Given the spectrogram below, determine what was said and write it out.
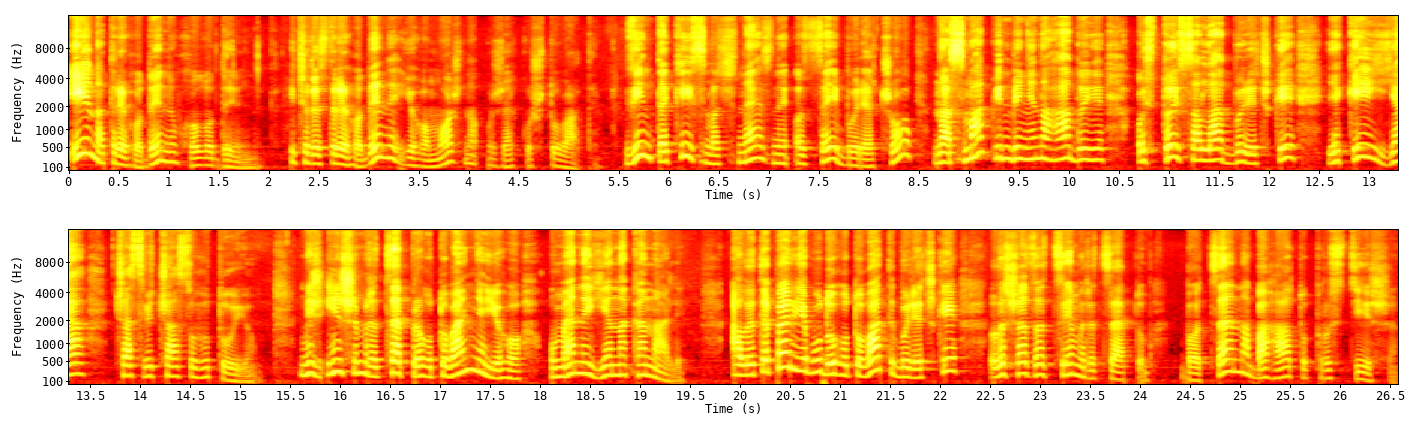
і на 3 години в холодильник. І через 3 години його можна вже куштувати. Він такий смачнезний, оцей бурячок. На смак він мені нагадує ось той салат бурячки, який я час від часу готую. Між іншим, рецепт приготування його у мене є на каналі. Але тепер я буду готувати бурячки лише за цим рецептом, бо це набагато простіше.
